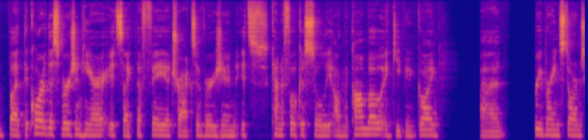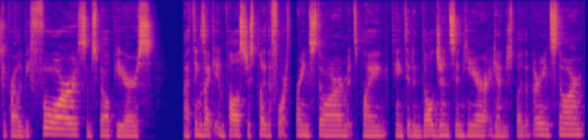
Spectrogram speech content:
but the core of this version here, it's like the Fae Atraxa version. It's kind of focused solely on the combo and keeping it going. Uh, three brainstorms could probably be four, some spell pierce, uh, things like Impulse, just play the fourth Brainstorm. It's playing Tainted Indulgence in here. Again, just play the Brainstorm.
